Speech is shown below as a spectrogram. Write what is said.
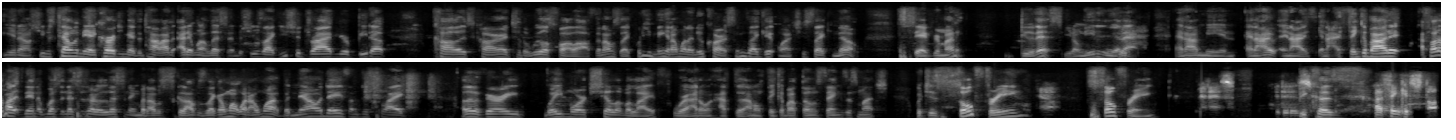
you know she was telling me encouraging me at the time I, I, didn't want to listen but she was like you should drive your beat up college car until the wheels fall off. And I was like, what do you mean? I want a new car as soon as I get one. She's like, no, save your money. Do this. You don't need any of that. And I mean, and I and I and I think about it. I thought about it then. It wasn't necessarily listening, but I was because I was like, I want what I want. But nowadays, I'm just like, I live a very way more chill of a life where I don't have to. I don't think about those things as much, which is so freeing. Yeah. So freeing. It is. It is because I think it starts.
